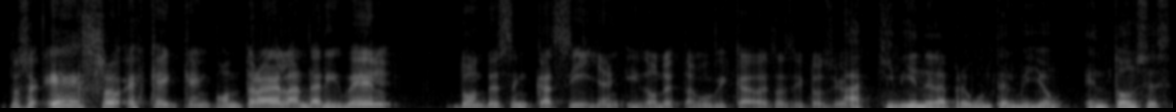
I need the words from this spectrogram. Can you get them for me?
Entonces, eso es que hay que encontrar el andarivel donde se encasillan y dónde están ubicadas esas situaciones. Aquí viene la pregunta del millón. Entonces,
